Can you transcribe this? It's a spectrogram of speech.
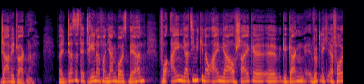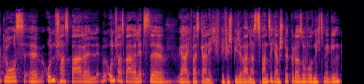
David Wagner. Weil das ist der Trainer von Young Boys Bern. Vor einem Jahr, ziemlich genau einem Jahr auf Schalke äh, gegangen, wirklich erfolglos, äh, unfassbare, unfassbare letzte, ja, ich weiß gar nicht, wie viele Spiele waren das? 20 am Stück oder so, wo nichts mehr ging.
